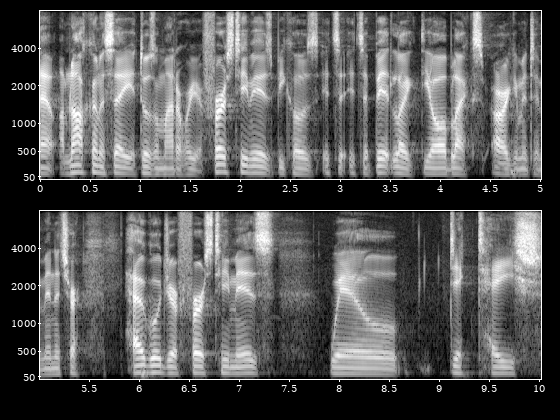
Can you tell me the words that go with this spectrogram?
Now, I'm not going to say it doesn't matter where your first team is because it's a, it's a bit like the All Blacks argument in miniature. How good your first team is will dictate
